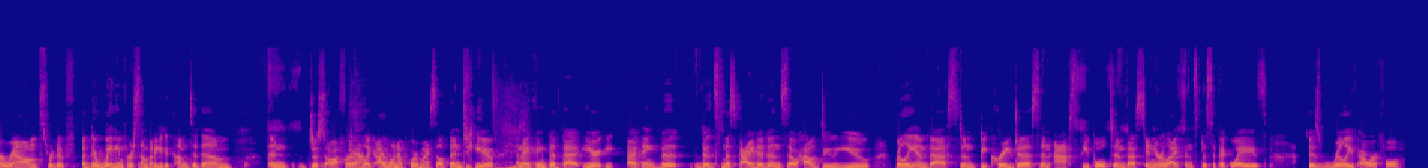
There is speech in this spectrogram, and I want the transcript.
around sort of uh, they're waiting for somebody to come to them and just offer yeah. like I want to pour myself into you. Yeah. And I think that that you're I think that that's misguided and so how do you really invest and be courageous and ask people to invest in your life in specific ways is really powerful.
